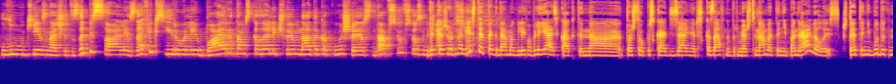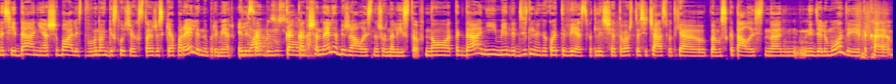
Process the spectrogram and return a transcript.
луки, значит, записали, зафиксировали, байеры там сказали, что им надо, какую шерсть, да, все, все замечательно. Так и журналисты. Тогда могли повлиять как-то на то, что выпускает дизайнер, сказав, например, что нам это не понравилось, что это не будут носить, да, они ошибались в многих случаях с той же Скиапарелли, например, или да, как, как, как Шанель обижалась на журналистов, но тогда они имели действительно какой-то вес, в отличие от того, что сейчас вот я там скаталась на неделю моды и такая,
